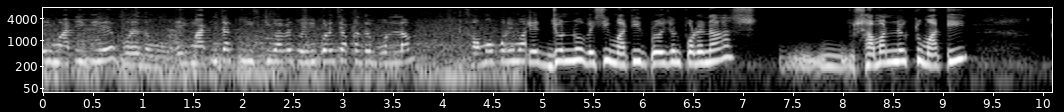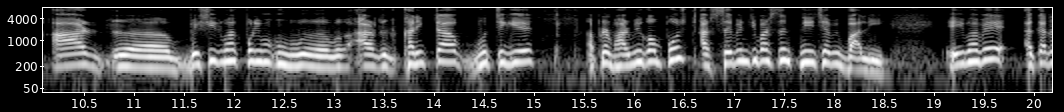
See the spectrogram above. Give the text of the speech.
এই মাটি দিয়ে ভরে দেবো। এই মাটিটা কি, কীভাবে তৈরি করেছে আপনাদের বললাম। সমপরিমাণ এর জন্য বেশি মাটির প্রয়োজন পড়ে না। সামান্য একটু মাটি আর বেশিরভাগ পরি আর খানিকটা হচ্ছে গিয়ে আপনার ভার্মি কম্পোস্ট আর সেভেন্টি পার্সেন্ট নিয়েছি আমি বালি। এইভাবে কেন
